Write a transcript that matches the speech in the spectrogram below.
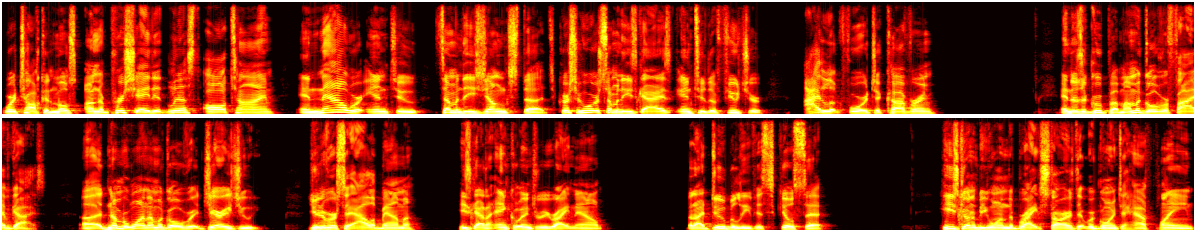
We're talking most unappreciated list all time. And now we're into some of these young studs. Cris, who are some of these guys into the future I look forward to covering? And there's a group of them. I'm going to go over five guys. Uh, number one, I'm going to go over Jerry Jeudy, University of Alabama. He's got an ankle injury right now but I do believe his skill set, he's going to be one of the bright stars that we're going to have playing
